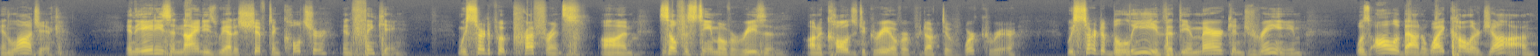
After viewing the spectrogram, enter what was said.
and logic. In the 80s and 90s, we had a shift in culture and thinking. We started to put preference on self esteem over reason, on a college degree over a productive work career we started to believe that the American dream was all about a white collar job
